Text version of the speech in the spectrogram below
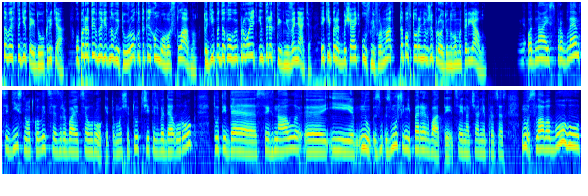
та вести дітей до укриття. Оперативно відновити урок у таких умовах складно. Тоді педагоги проводять інтерактивні заняття, які передбачають усний формат та повторення вже пройденого матеріалу. Одна із проблем це дійсно, от коли це зриваються уроки, тому що тут вчитель веде урок, тут іде сигнал, е, і ну, змушені перервати цей навчальний процес. Ну, слава Богу,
